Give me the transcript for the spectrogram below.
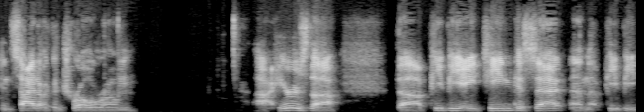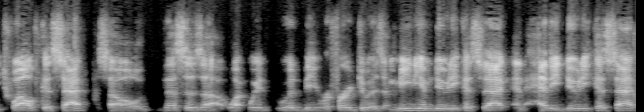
inside of a control room. Uh, here's the the PP18 cassette and the PP12 cassette. So this is a, what would, would be referred to as a medium duty cassette and a heavy duty cassette.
